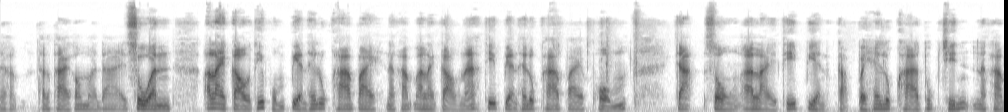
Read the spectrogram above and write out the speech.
นะครับ ทักทายเข้ามาได้ ส่วนอะไรเก่าที่ผมเปลี่ยนให้ลูกค้าไปนะครับ อะไรเก่านะ ที่เปลี่ยนให้ลูกค้าไป ผมจะส่งอะไหล่ที่เปลี่ยนกลับไปให้ลูกค้าทุกชิ้นนะครับ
